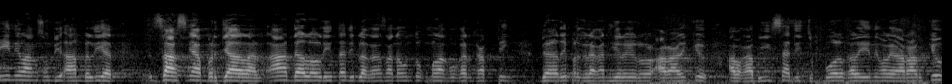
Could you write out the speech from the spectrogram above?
Ini langsung diambil, lihat. Zasnya berjalan, ada Lolita di belakang sana untuk melakukan cutting dari pergerakan hero-hero RRQ. Apakah bisa dijebol kali ini oleh RRQ?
